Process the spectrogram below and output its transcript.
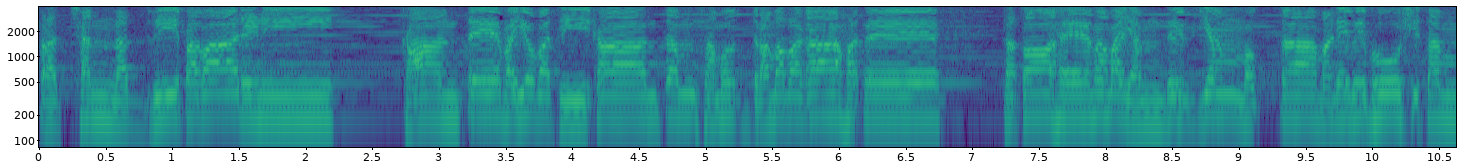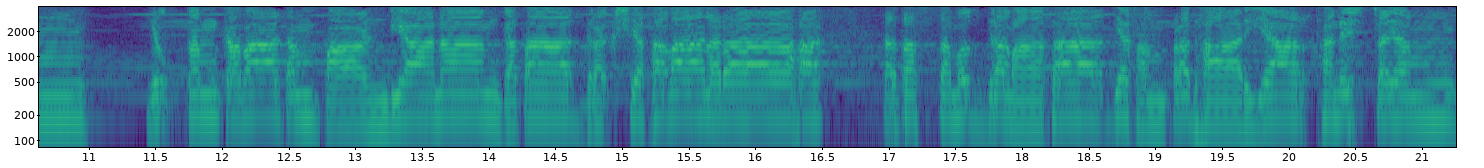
प्रच्छन्नद्वीपवारिणी कान्ते वयुवती कान्तम् समुद्रमवगाहते। ततो हेममयम् दिव्यम् मुक्तामणिविभूषितम् युक्तम् कवाटम् पाण्ड्यानाम् गता द्रक्ष्यथ वानराः ततः समुद्रमासाद्य सम्प्रधार्यार्थनिश्चयम्।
